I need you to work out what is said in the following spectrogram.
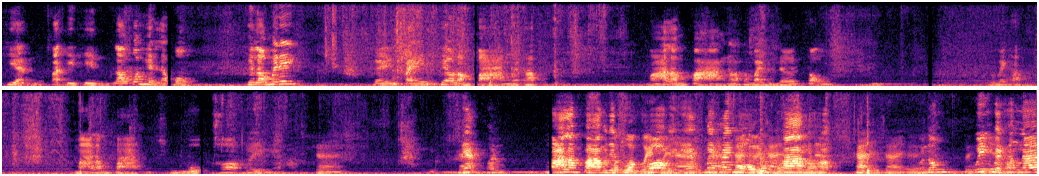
เขียนปฏิทินเราก็เห็นระบบ คือเราไม่ได้เคยไปเที่ยวลำปางนะครับ หมาลำปางเนาะทำไมมันเดินตรงรู้ไหมครับ หมาลำปางถูกครอบด้วยอย่างเงี้ยครับใช่เนี่ยมันห มาลำปางมันจะถูกครอบอย่างเงี้ยไม่ให้มองข้างๆหรอกครับ ใช่ใช่เออมันต้องวิ่งไปข้างหน้า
